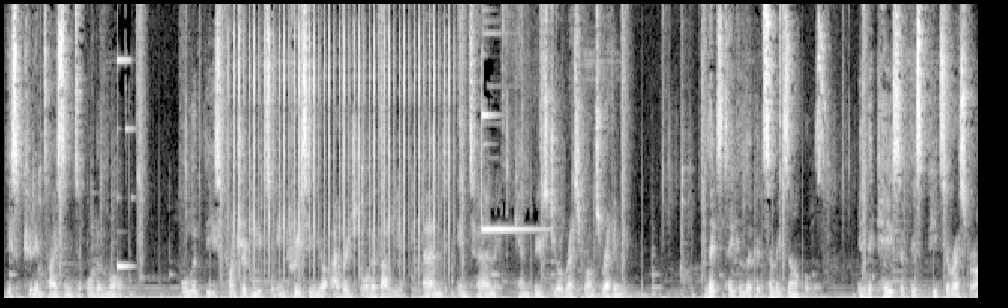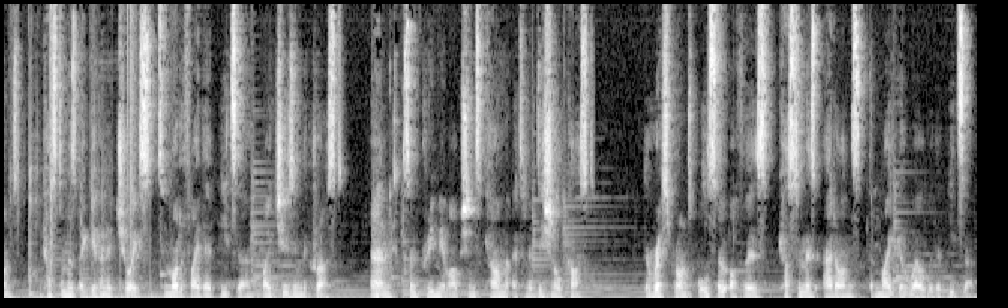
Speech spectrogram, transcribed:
this could entice them to order more. All of these contribute to increasing your average order value and, in turn, can boost your restaurant's revenue. Let's take a look at some examples. In the case of this pizza restaurant, customers are given a choice to modify their pizza by choosing the crust, and some premium options come at an additional cost. The restaurant also offers customers add ons that might go well with a pizza.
